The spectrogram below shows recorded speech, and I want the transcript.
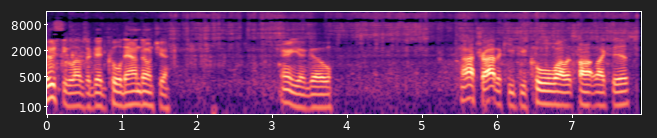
Lucy loves a good cool down, don't you? There you go. I try to keep you cool while it's hot like this.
